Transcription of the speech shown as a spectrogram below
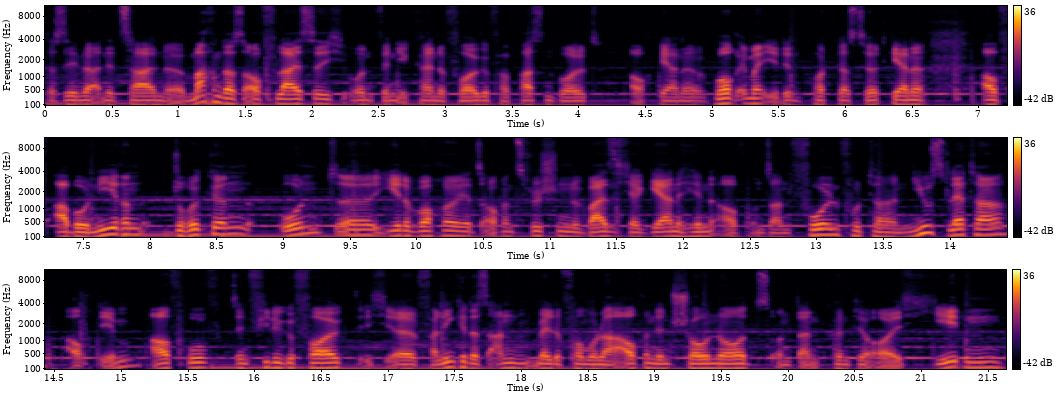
das sehen wir an den Zahlen, äh, machen das auch fleißig und wenn ihr keine Folge verpassen wollt, auch gerne, wo auch immer ihr den Podcast hört, gerne auf Abonnieren drücken und äh, jede Woche jetzt auch in Inzwischen weise ich ja gerne hin auf unseren Fohlenfutter Newsletter. Auch dem Aufruf sind viele gefolgt. Ich äh, verlinke das Anmeldeformular auch in den Show Notes und dann könnt ihr euch jeden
